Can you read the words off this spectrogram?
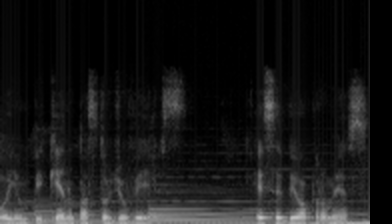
foi um pequeno pastor de ovelhas. Recebeu a promessa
